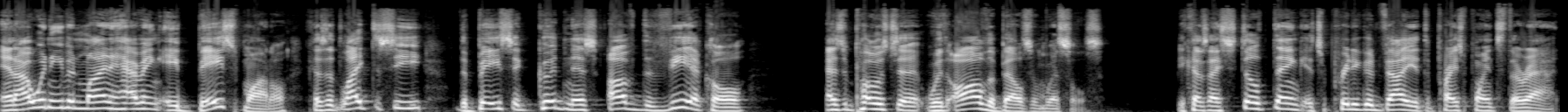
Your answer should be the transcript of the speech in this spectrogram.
And I wouldn't even mind having a base model because I'd like to see the basic goodness of the vehicle as opposed to with all the bells and whistles. Because I still think it's a pretty good value at the price points they're at.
